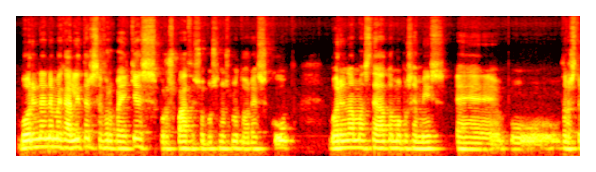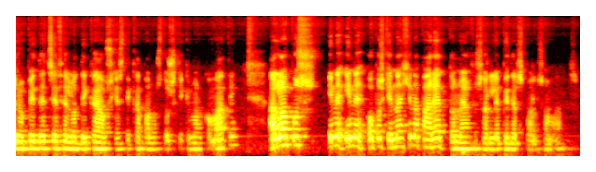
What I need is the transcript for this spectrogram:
Μπορεί να είναι μεγαλύτερες ευρωπαϊκές προσπάθειες όπως είναι το RESCOOP. Μπορεί να είμαστε άτομα όπως εμείς ε, που δραστηριοποιείται έτσι εθελοντικά ουσιαστικά πάνω στο συγκεκριμένο κομμάτι. Αλλά όπως είναι, είναι, όπως και να έχει, είναι απαραίτητο να έρθουν σε αλληλεπίδραση με άλλε ομάδες.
